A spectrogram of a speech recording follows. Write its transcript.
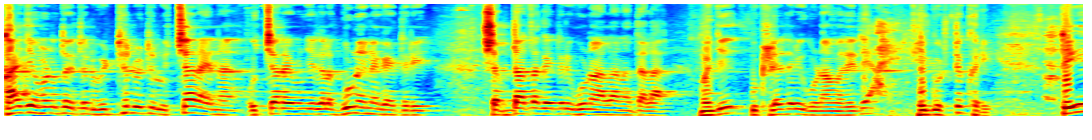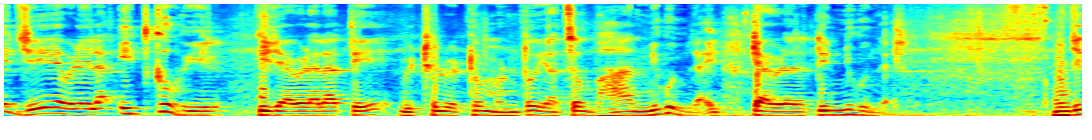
काय जे म्हणतोय तर विठ्ठल विठ्ठल उच्चार आहे ना उच्चार आहे म्हणजे त्याला गुण आहे ना काहीतरी. शब्दाचा काहीतरी गुण आला ना त्याला. म्हणजे कुठल्या तरी गुणामध्ये ते आहे. ही गोष्ट खरी. ते जे वेळेला इतकं होईल की ज्या वेळेला ते विठ्ठल विठ्ठल म्हणतो याचं भान निघून जाईल. त्यावेळेला ते निघून जाईल. म्हणजे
